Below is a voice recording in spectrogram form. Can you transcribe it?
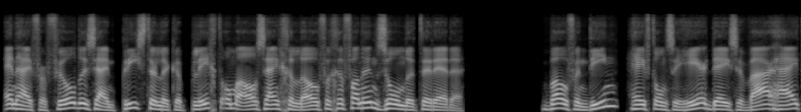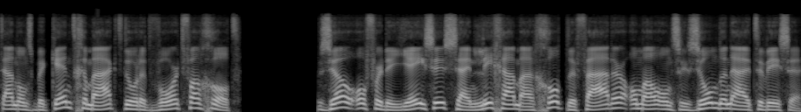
en hij vervulde zijn priesterlijke plicht om al zijn gelovigen van hun zonde te redden. Bovendien heeft onze Heer deze waarheid aan ons bekendgemaakt door het woord van God. Zo offerde Jezus zijn lichaam aan God de Vader om al onze zonden uit te wissen.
